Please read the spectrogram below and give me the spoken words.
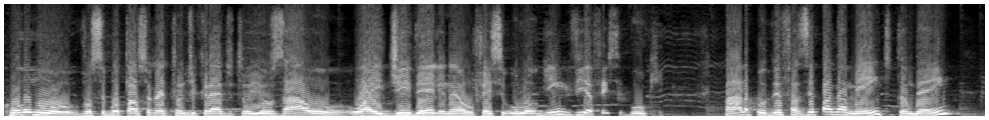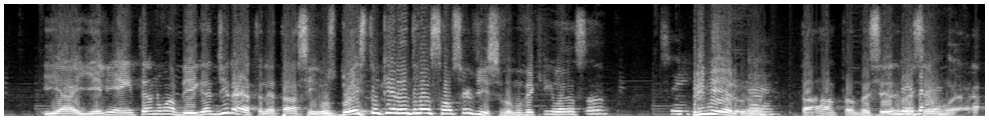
como você botar o seu cartão de crédito e usar o, o ID dele, né, o, face, o login via Facebook, para poder fazer pagamento também. E aí ele entra numa briga direta, né? Tá assim, os dois estão querendo lançar o serviço. Vamos ver quem lança Sim. primeiro, né? Tá, tá, vai ser, vai ser um- é,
